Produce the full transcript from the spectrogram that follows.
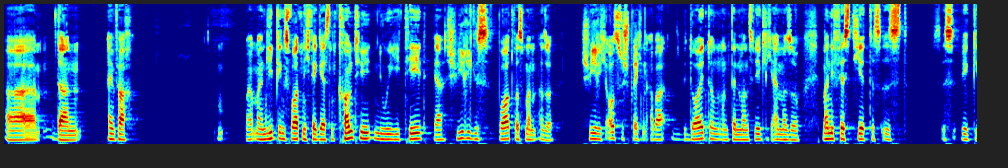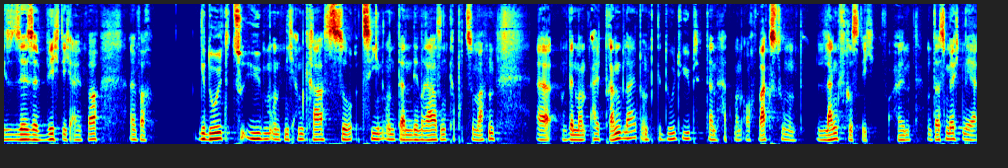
Äh, dann einfach mein mein Lieblingswort nicht vergessen, Kontinuität, ja, schwieriges Wort, was man, also schwierig auszusprechen, aber die Bedeutung und wenn man es wirklich einmal so manifestiert, das ist, es ist wirklich sehr, sehr wichtig einfach, einfach Geduld zu üben und nicht am Gras zu ziehen und dann den Rasen kaputt zu machen. Äh, und wenn man halt dran bleibt und Geduld übt, dann hat man auch Wachstum und langfristig vor allem. Und das möchten wir ja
